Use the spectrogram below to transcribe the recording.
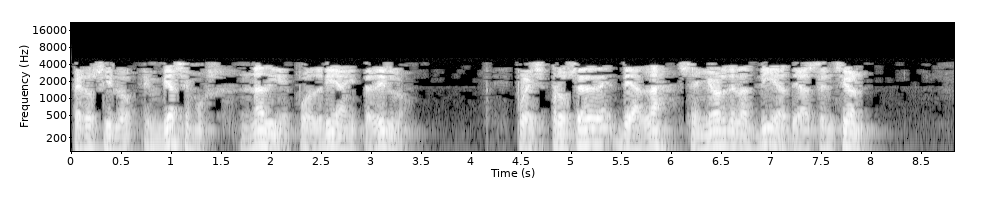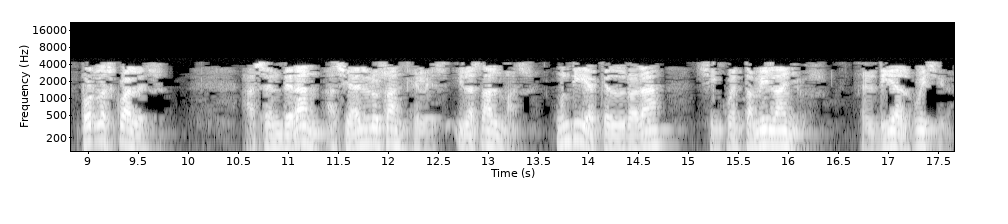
pero si lo enviásemos, nadie podría impedirlo, pues procede de Alá, Señor de las vías de ascensión, por las cuales ascenderán hacia él los ángeles y las almas, un día que durará cincuenta mil años, el día del juicio.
